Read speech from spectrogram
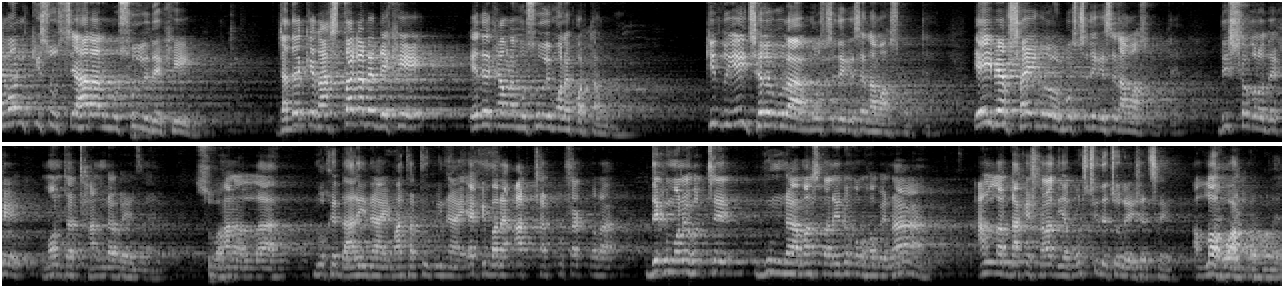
এমন কিছু চেহারার মুসল্লি দেখি, যাদেরকে রাস্তাঘাটে দেখে এদেরকে আমরা মুসল্লি মনে করতাম না। কিন্তু এই ছেলেগুলা মসজিদে গেছে নামাজ পড়তে। এই ব্যবসায়ীগুলো মসজিদে গেছে নামাজ পড়তে। দৃশ্যগুলো দেখে মনটা ঠান্ডা হয়ে যায়। সুবাহান আল্লাহ মুখে দাড়ি নাই, মাথা টুপি নাই, একেবারে আটছাট পোশাক পরা। দেখে মনে হচ্ছে গুন্ডা, মাস্তান এরকম হবে না। আল্লাহর ডাকে সারা দিয়া মসজিদে চলে এসেছে। আল্লাহ আকবর বলে।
